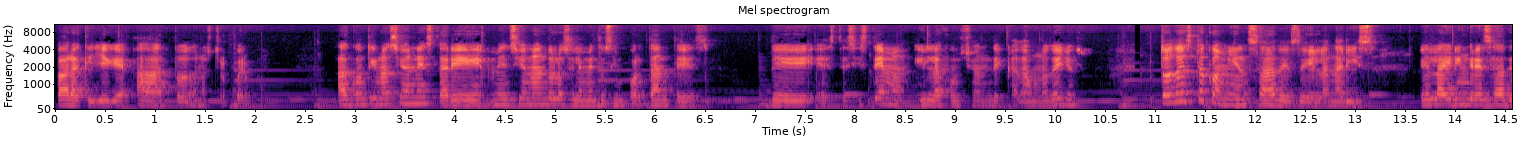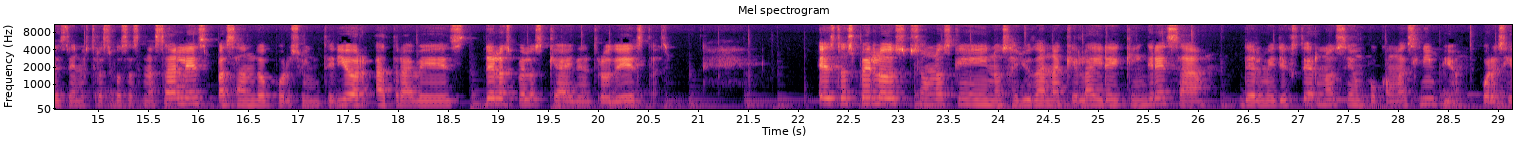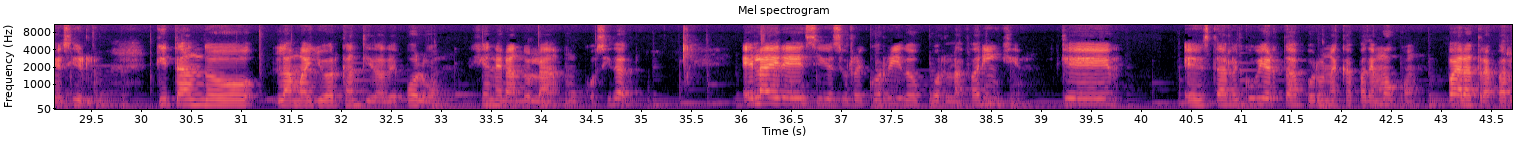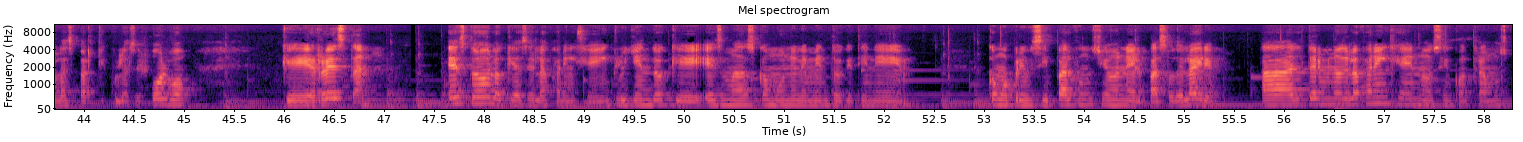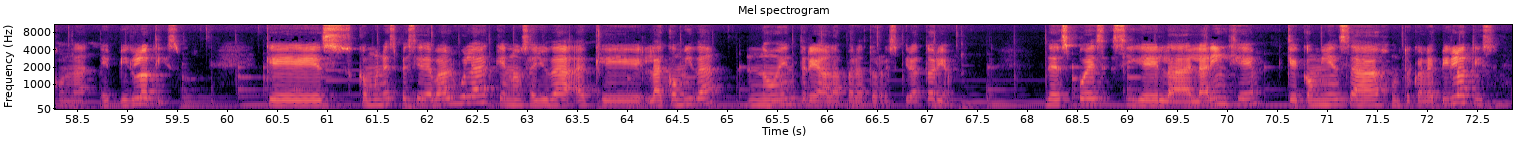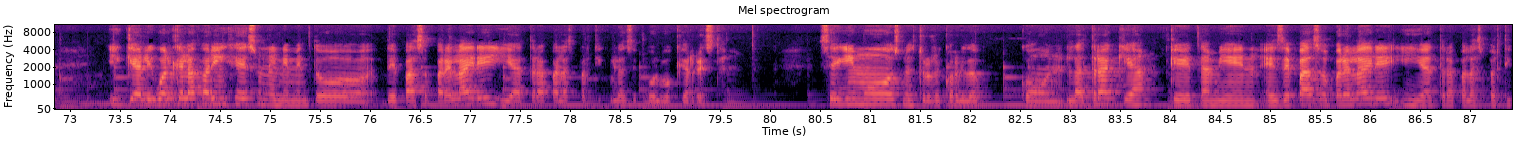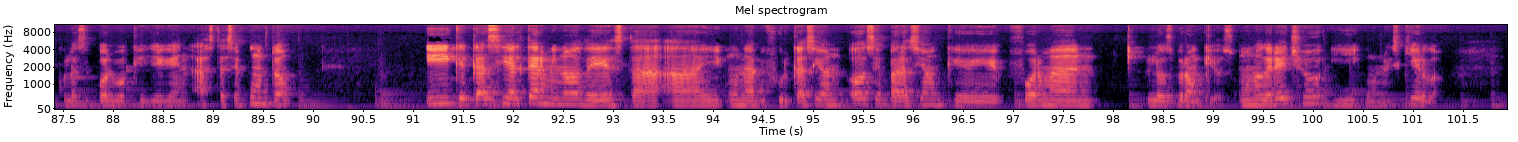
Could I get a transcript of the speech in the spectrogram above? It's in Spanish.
para que llegue a todo nuestro cuerpo. A continuación estaré mencionando los elementos importantes de este sistema y la función de cada uno de ellos. Todo esto comienza desde la nariz. El aire ingresa desde nuestras fosas nasales, pasando por su interior a través de los pelos que hay dentro de estas. Estos pelos son los que nos ayudan a que el aire que ingresa del medio externo sea un poco más limpio, por así decirlo, quitando la mayor cantidad de polvo, generando la mucosidad. El aire sigue su recorrido por la faringe, que está recubierta por una capa de moco para atrapar las partículas de polvo que restan esto lo que hace la faringe, incluyendo que es más como un elemento que tiene como principal función el paso del aire. Al término de la faringe nos encontramos con la epiglotis, que es como una especie de válvula que nos ayuda a que la comida no entre al aparato respiratorio. Después sigue la laringe, que comienza junto con la epiglotis y que al igual que la faringe es un elemento de paso para el aire y atrapa las partículas de polvo que restan. Seguimos nuestro recorrido con la tráquea, que también es de paso para el aire y atrapa las partículas de polvo que lleguen hasta ese punto. Y que casi al término de esta hay una bifurcación o separación que forman los bronquios, uno derecho y uno izquierdo.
